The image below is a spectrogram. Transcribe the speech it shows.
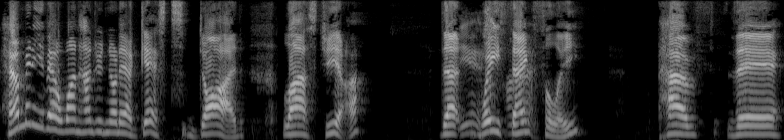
How many of our 100 not our guests died last year that Yes, we thankfully have their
